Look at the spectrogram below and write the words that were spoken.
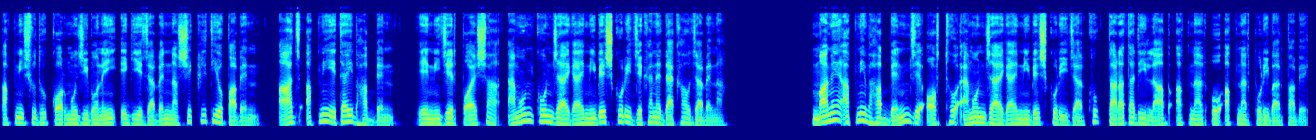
আপনি শুধু কর্মজীবনেই এগিয়ে যাবেন না, স্বীকৃতিও পাবেন। আজ আপনি এটাই ভাববেন, এ নিজের পয়সা এমন কোন জায়গায় নিবেশ করি যেখানে দেখাও যাবে না। মানে আপনি ভাববেন যে অর্থ এমন জায়গায় নিবেশ করি যার খুব তাড়াতাড়ি লাভ আপনার ও আপনার পরিবার পাবে।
